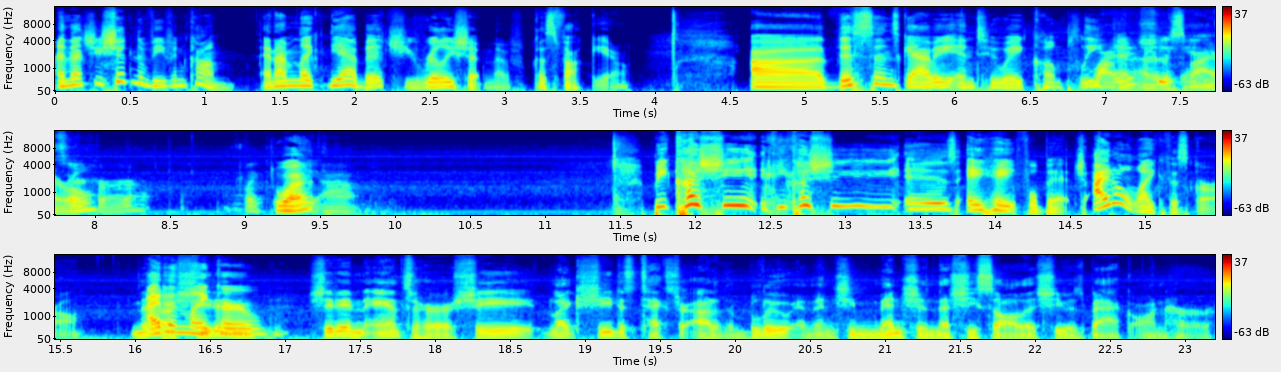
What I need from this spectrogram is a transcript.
And that she shouldn't have even come. And I'm like, yeah, bitch, you really shouldn't have, because fuck you. Uh, this sends Gabby into a complete Why and did utter she spiral. answer her? Like What? Because she because she is a hateful bitch. I don't like this girl. No, I didn't like her. didn't- She didn't answer her. She like she just texted her out of the blue, and then she mentioned that she saw that she was back on her.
